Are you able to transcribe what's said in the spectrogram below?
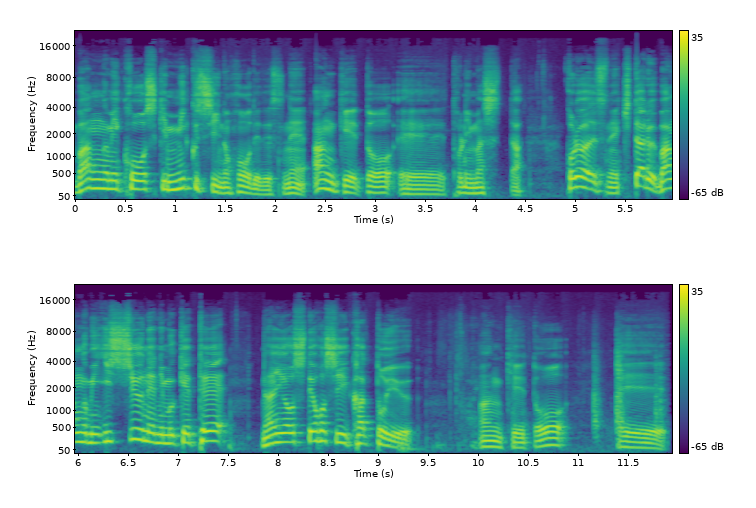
番組公式 mixi の方でですね、アンケートを、えー取りました。これはですね、来たる番組1周年に向けて何をしてほしいかというアンケートを、えー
